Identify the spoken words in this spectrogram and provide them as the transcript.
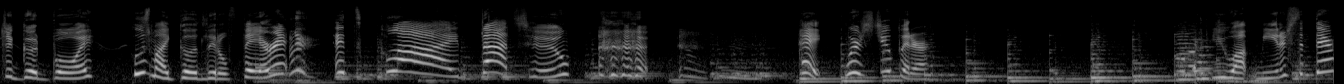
Such a good boy. Who's my good little ferret? It's Clyde. That's who. hey, where's Jupiter? You want me to sit there?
